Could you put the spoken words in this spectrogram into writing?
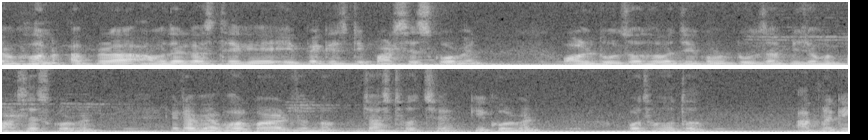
যখন আপনারা আমাদের কাছ থেকে এই প্যাকেজটি পারচেস করবেন অল টুলস অথবা যে কোনো টুলস আপনি যখন পারচেস করবেন, এটা ব্যবহার করার জন্য জাস্ট হচ্ছে কি করবেন? প্রথমত আপনাকে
